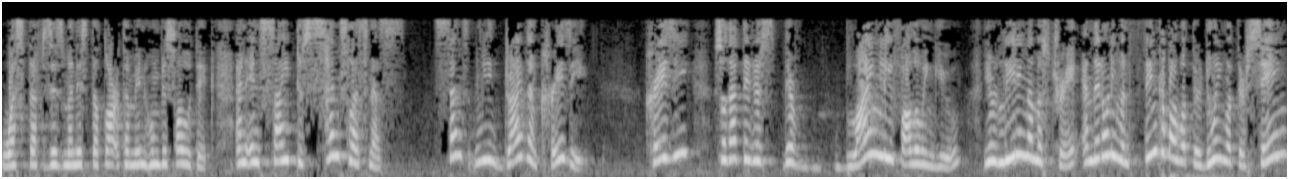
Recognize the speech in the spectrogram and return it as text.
وَاسْتَفْزِزْ مَنِ اسْتَطَعْتَ مِنْهُمْ بِصَوْتِكَ And incite to senselessness. Sense, meaning drive them crazy crazy so that they just they're blindly following you. You're leading them astray and they don't even think about what they're doing, what they're saying,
